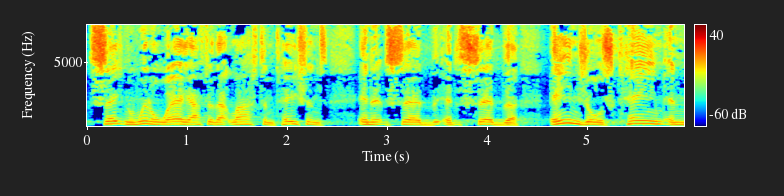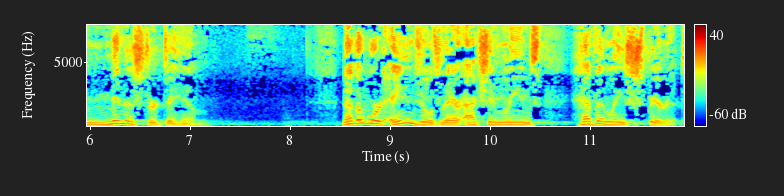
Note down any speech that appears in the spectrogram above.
Satan went away, after that last temptations, and it said, it said the angels came and ministered to him. Now the word angels there actually means heavenly spirit.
